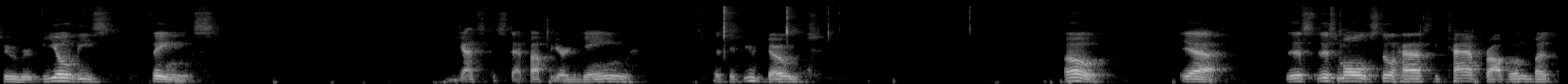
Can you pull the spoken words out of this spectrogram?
to reveal these things got to step up your game. Because if you don't, oh, yeah, this this mold still has the tab problem, but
